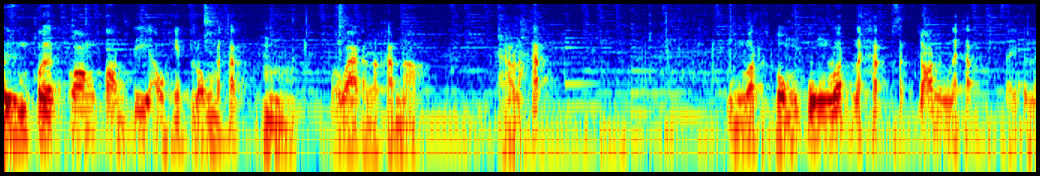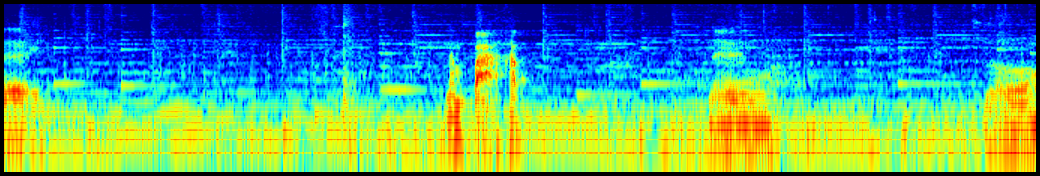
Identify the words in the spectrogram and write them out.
ลืมเปิดกล้องตอนที่เอาเห็ดลงนะครับอืมก็ว่ากันนะครับเนาะเอาละครับปรุงรสผงปรุงรสนะครับ สักจ้อนหนึ่งนะครับ ใส่ไปเลย น้ำป่าครับหนึ่งสอง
